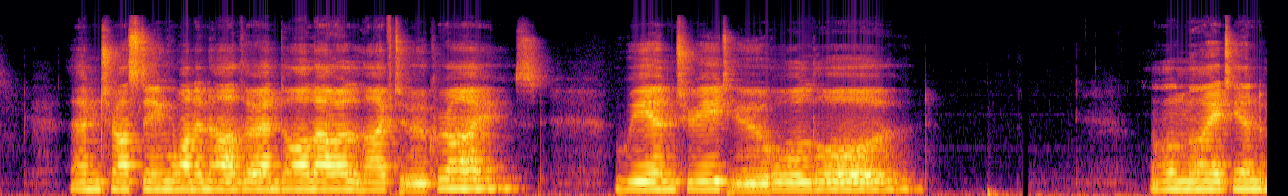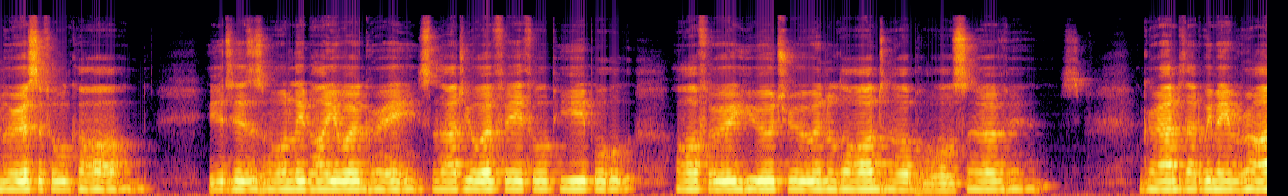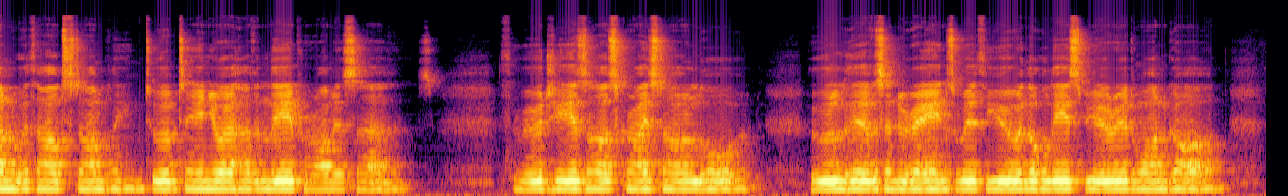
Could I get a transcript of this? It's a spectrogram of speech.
entrusting one another and all our life to Christ. We entreat you, O Lord. Almighty and merciful God, it is only by your grace that your faithful people offer you true and laudable service. Grant that we may run without stumbling to obtain your heavenly promises. Through Jesus Christ our Lord who lives and reigns with you in the Holy Spirit, one God,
